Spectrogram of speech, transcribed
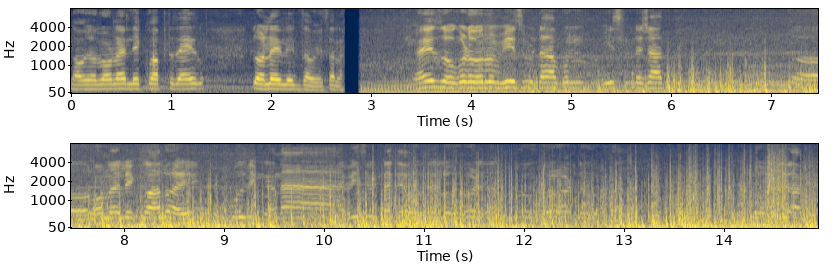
जाऊया लोणार लेक वापरत आहे. लोणार लेक जाऊया चला. काही जोगडवरून वीस मिनटं आपण वीस मिनटाच्या आत अं, आलो आहे. फुल धिंगाणा वीस मिनटं काय होतं लोकड लोकड वाटतं लोकड आम्ही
